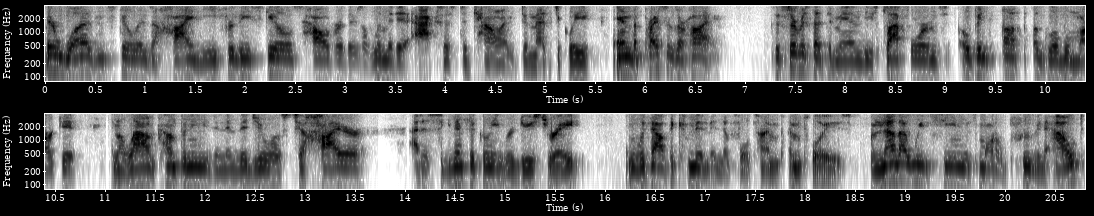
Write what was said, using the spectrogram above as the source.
There was and still is a high need for these skills. However, there's a limited access to talent domestically, and the prices are high. To service that demand, these platforms opened up a global market and allowed companies and individuals to hire at a significantly reduced rate and without the commitment of full-time employees. Now that we've seen this model proven out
